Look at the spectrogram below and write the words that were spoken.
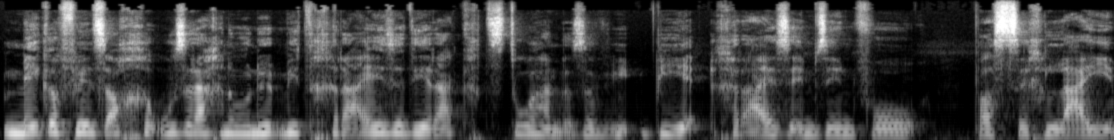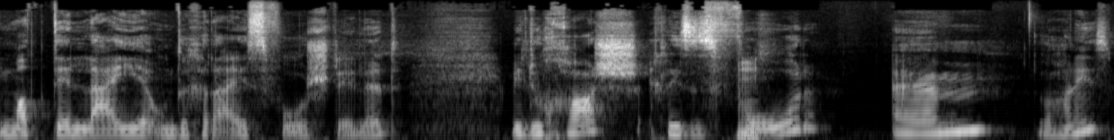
mega viele Sachen ausrechnen, die nicht mit Kreisen direkt zu tun haben. Also wie, wie Kreise im Sinn von, was sich Laie, Mathe-Laien und ein Kreis vorstellen. Weil du kannst, ich lese es vor, ähm, wo habe ich es?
